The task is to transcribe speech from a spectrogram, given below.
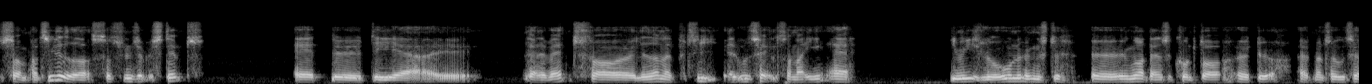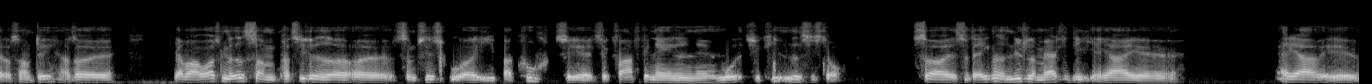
som partileder, så synes jeg bestemt, at øh, det er øh, relevant for lederen af et parti at udtale sig, når en af de mest lovende yngste øh, yngre danske kunstnere øh, dør, at man så udtaler sig om det. Altså, øh, jeg var jo også med som partileder, øh, som tilskuer i Baku til, til kvartfinalen øh, mod Tyrkiet sidste år. Så, øh, så der er ikke noget nyt eller mærkeligt i, at jeg, øh, at jeg øh,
